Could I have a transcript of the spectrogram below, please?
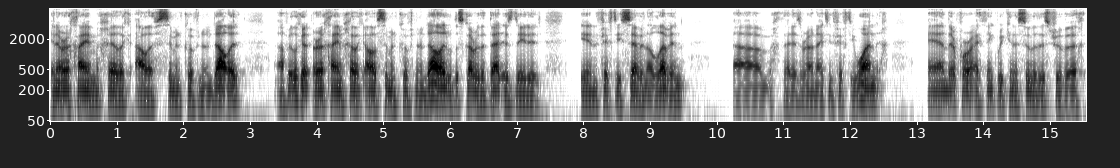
in Erechaim Chelik Aleph Simon Kuf Dalid. Uh, if we look at Erechaim Chelik Aleph Simon Kuf Dalid, we'll discover that that is dated in 5711, um, that is around 1951, and therefore I think we can assume that this Tshuva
